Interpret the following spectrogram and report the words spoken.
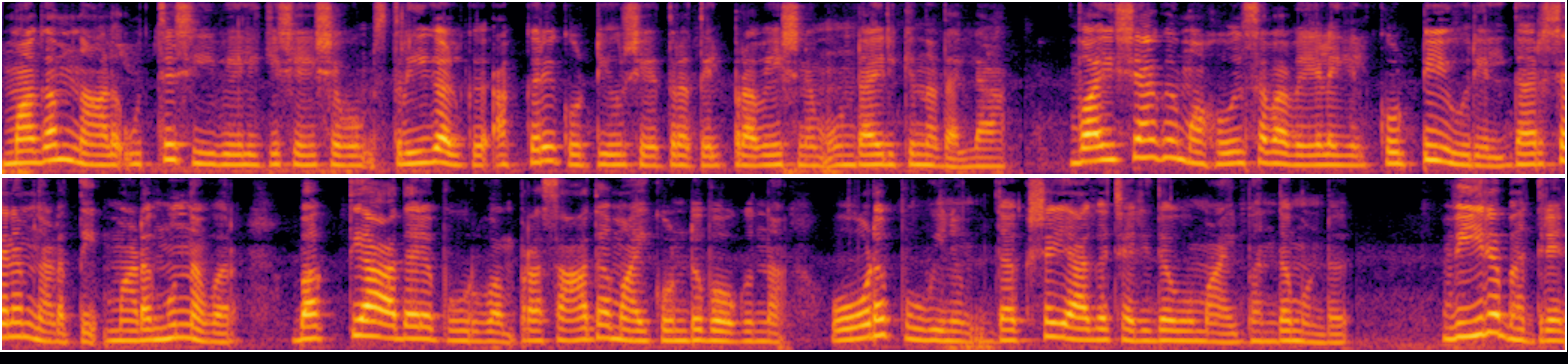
മകം നാൾ ഉച്ചശീവേലിക്ക് ശേഷവും സ്ത്രീകൾക്ക് അക്കരെ കൊട്ടിയൂർ ക്ഷേത്രത്തിൽ പ്രവേശനം ഉണ്ടായിരിക്കുന്നതല്ല. വൈശാഖ മഹോത്സവ വേളയിൽ കൊട്ടിയൂരിൽ ദർശനം നടത്തി മടങ്ങുന്നവർ ഭക്ത്യാദരപൂർവം പ്രസാദമായി കൊണ്ടുപോകുന്ന ഓടപ്പൂവിനും ദക്ഷയാഗ ചരിതവുമായി ബന്ധമുണ്ട്. വീരഭദ്രൻ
